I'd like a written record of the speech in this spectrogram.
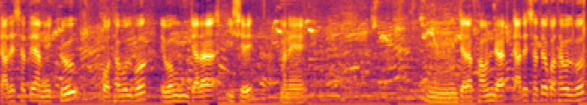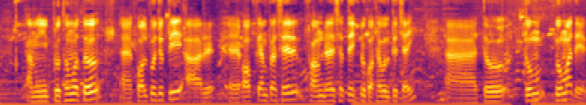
তাদের সাথে আমি একটু কথা বলব এবং যারা ইসে মানে যারা ফাউন্ডার তাদের সাথেও কথা বলব। আমি প্রথমত কল্পজ্যোতি আর অফ ক্যাম্পাসের ফাউন্ডারের সাথে একটু কথা বলতে চাই। তো তোম- তোমাদের,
